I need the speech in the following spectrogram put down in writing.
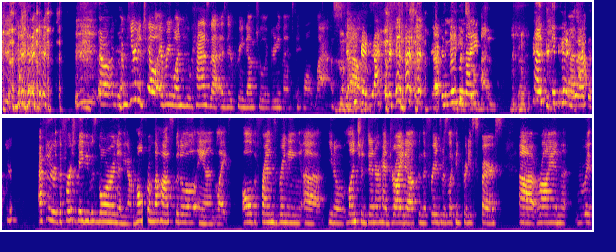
so I'm, I'm, here to tell everyone who has that as their prenuptial agreement, it won't last. Um, exactly. In the middle of the night. exactly. after, after the first baby was born, and you know, I'm home from the hospital, and like all the friends bringing, uh, you know, lunch and dinner had dried up and the fridge was looking pretty sparse. Uh, Ryan, with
